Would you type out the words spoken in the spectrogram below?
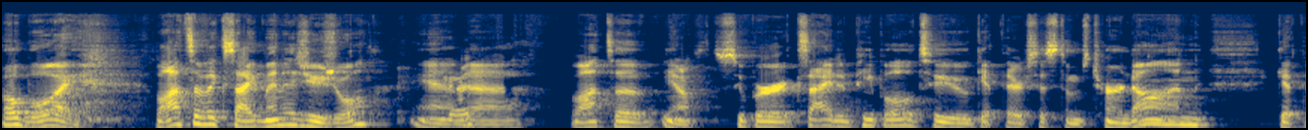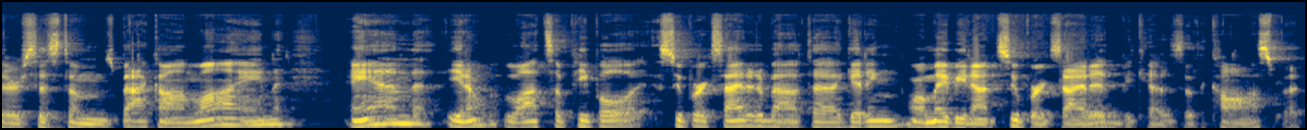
Oh boy, lots of excitement as usual, and uh, lots of you know super excited people to get their systems turned on, get their systems back online, and you know lots of people super excited about uh, getting well maybe not super excited because of the cost, but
